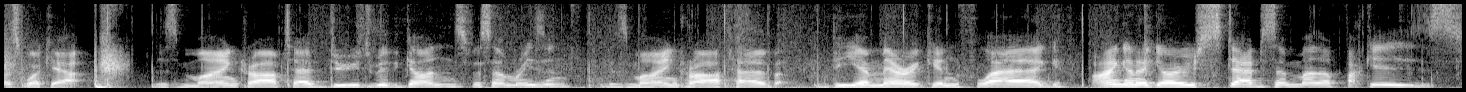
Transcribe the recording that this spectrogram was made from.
Let's work out. Does Minecraft have dudes with guns for some reason? Does Minecraft have the American flag? I'm gonna go stab some motherfuckers.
